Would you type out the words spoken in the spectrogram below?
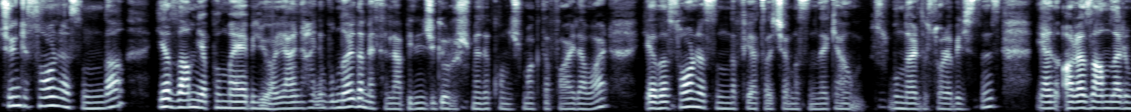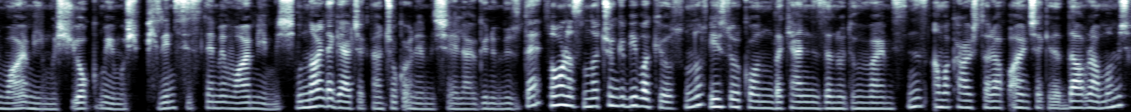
Çünkü sonrasında ya zam yapılmayabiliyor. Yani hani bunları da mesela birinci görüşmede konuşmakta fayda var. Ya da sonrasında fiyat aşamasındayken bunları da sorabilirsiniz. Yani ara zamları var mıymış, yok muymuş, prim sistemi var mıymış? Bunlar da gerçekten çok önemli şeyler günümüzde. Sonrasında çünkü bir bakıyorsunuz bir sürü konuda kendinizden ödün vermişsiniz ama karşı taraf aynı şekilde davranmamış.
